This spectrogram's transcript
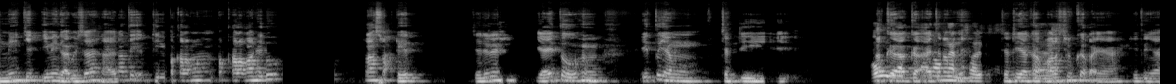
ini ini nggak bisa. Nah, nanti di pekalongan pekalongan itu langsung update. Jadi ya itu itu yang jadi Oh, agak-agak itu Lamongan, namanya jadi agak Nah. malas juga kayaknya itunya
